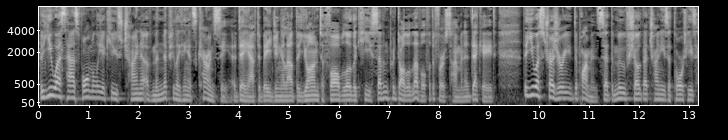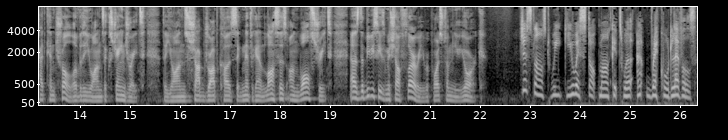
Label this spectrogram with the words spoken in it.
The U.S. has formally accused China of manipulating its currency a day after Beijing allowed the yuan to fall below the key 7 per dollar level for the first time in a decade. The U.S. Treasury Department said the move showed that Chinese authorities had control over the yuan's exchange rate. The yuan's sharp drop caused significant losses on Wall Street, as the BBC's Michelle Fleury reports from New York. Just last week, US stock markets were at record levels.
